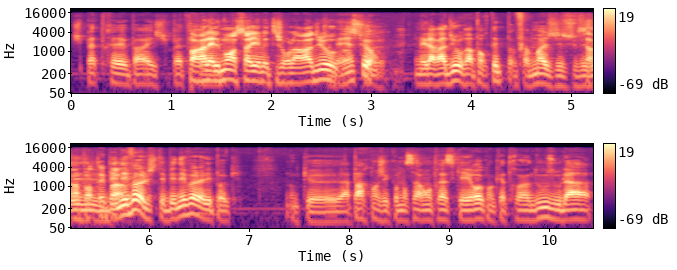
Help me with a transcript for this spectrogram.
Je suis pas très, pareil, je suis pas très- Parallèlement à ça, il y avait toujours la radio. Bien sûr. que- Mais la radio rapportait pas. Enfin, moi, je je faisais rapportait pas. bénévole. J'étais bénévole à l'époque. Donc, euh, à part quand j'ai commencé à rentrer à Skyrock en 92, où là,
